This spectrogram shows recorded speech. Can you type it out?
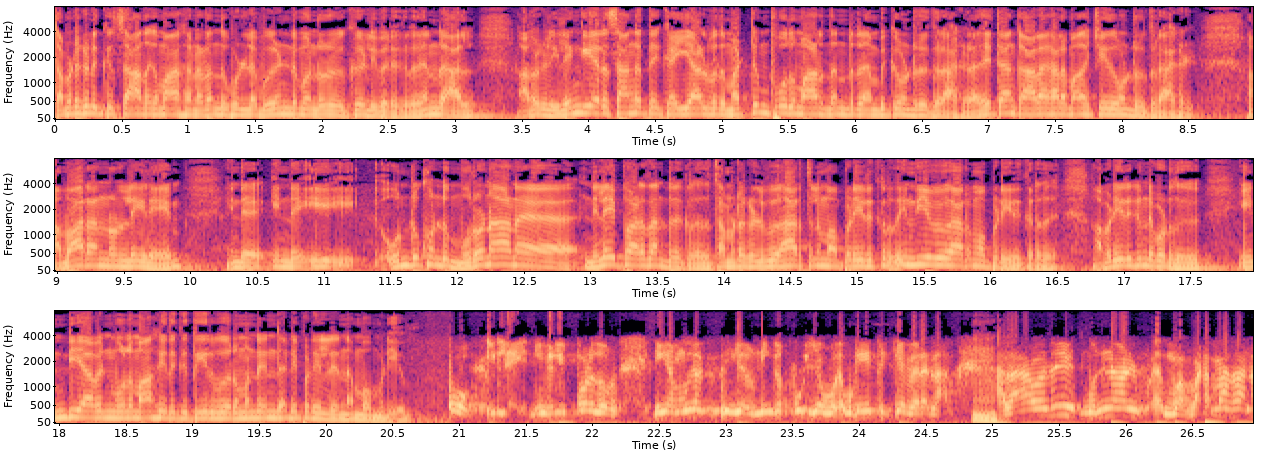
தமிழர்களுக்கு சாதகமாக நடந்து கொள்ள வேண்டும் என்ற ஒரு கேள்வி வருகிறது என்றால் அவர்கள் இலங்கை அரசாங்கத்தை கையாள்வது மட்டும் போதுமானது என்று நம்பிக்கை கொண்டிருக்கிறார்கள். அதைத்தான் காலகாலமாக செய்து கொண்டிருக்கிறார்கள். அவ்வாறான நிலையிலே இந்த இந்த ஒன்று கொண்டு முரணான நிலைப்பாடு தான் இருக்கிறது. தமிழர்கள் விவகாரத்திலும் அப்படி இருக்கிறது இந்திய விவகாரம் அப்படி இருக்கிறது. அப்படி இருக்கின்ற பொழுது இந்தியாவின் மூலமாக இதுக்கு தீர்வு வரும் என்று இந்த அடிப்படையில் நம்ப முடியும்? இல்லை. நீங்கள் இப்பொழுது நீங்க முதல் நீங்க விடயத்துக்கே வரலாம். அதாவது முன்னாள் வடமாகாண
